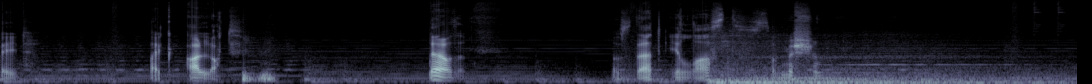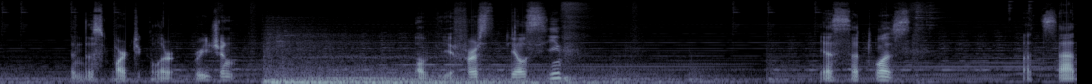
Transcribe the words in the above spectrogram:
played like a lot. Now then. Was that a last submission? In this particular region of the first DLC? Yes, it was. That's sad.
